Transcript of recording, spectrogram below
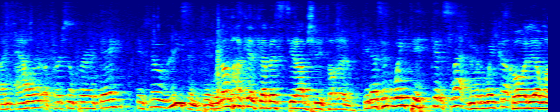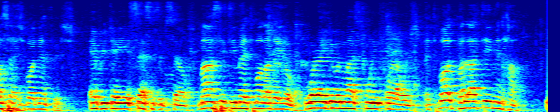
an hour of personal prayer a day, there's no reason הוא to. לא מחכה לקבל סטירה בשביל להתעורר. He doesn't wait to get a slap in order to wake up. כל יום הוא עושה חשבון נפש. Every day he assesses himself. מה עשיתי מאתמול עד היום? What did I do in the last 24 hours? אתמול התפללתי מנחה. Yesterday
